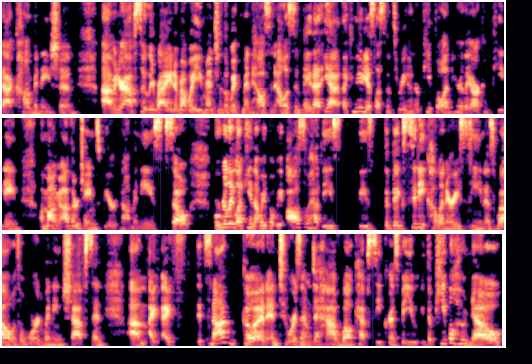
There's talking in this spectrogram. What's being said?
that combination? Um, and you're absolutely right about what you mentioned, the Wickman House in Ellison Bay. That yeah, that community has less than 300 people, and here they are competing among other James Beard nominees. So we're really lucky in that way. But we also have these these the big city culinary scene as well with award winning chefs, and um, I, I it's not good in tourism to have well kept secrets, but you, the people who know,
